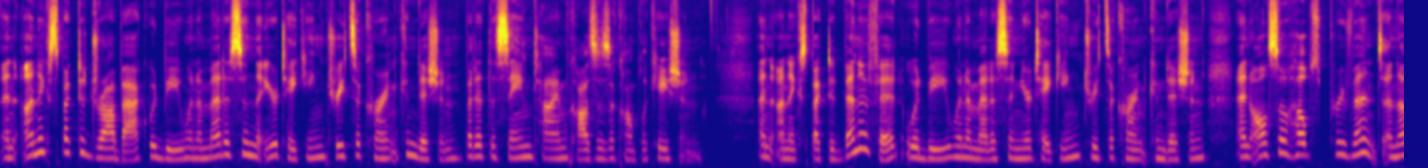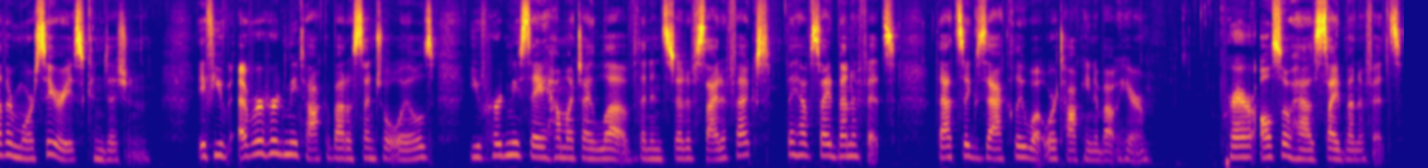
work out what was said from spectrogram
an unexpected drawback would be when a medicine that you're taking treats a current condition but at the same time causes a complication. An unexpected benefit would be when a medicine you're taking treats a current condition and also helps prevent another more serious condition. If you've ever heard me talk about essential oils, you've heard me say how much I love that instead of side effects, they have side benefits. That's exactly what we're talking about here. Prayer also has side benefits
